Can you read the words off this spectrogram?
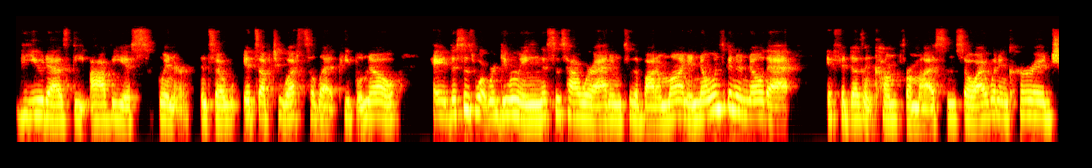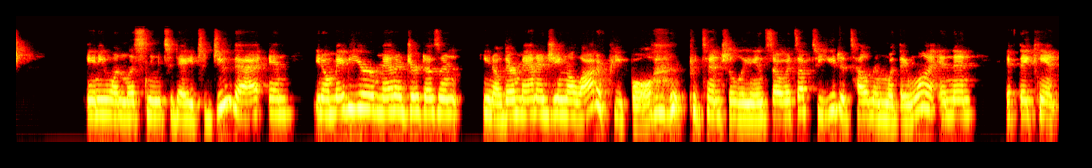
viewed as the obvious winner. And so it's up to us to let people know hey, this is what we're doing, this is how we're adding to the bottom line. And no one's going to know that if it doesn't come from us. And so I would encourage anyone listening today to do that. And, you know, maybe your manager doesn't you know they're managing a lot of people potentially and so it's up to you to tell them what they want and then if they can't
